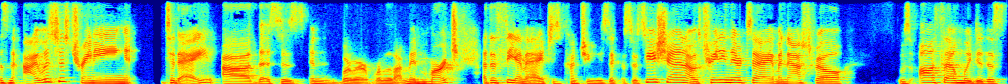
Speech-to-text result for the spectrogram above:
Listen, I was just training today. Uh, this is in what we're, we're mid March at the CMA, which is Country Music Association. I was training there today. I'm in Nashville. It was awesome. We did this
